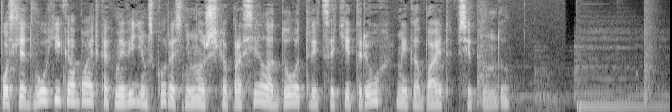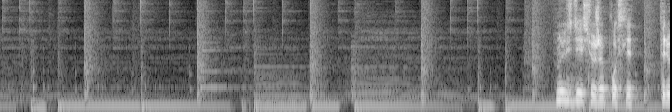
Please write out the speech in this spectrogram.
После 2 гигабайт, как мы видим, скорость немножечко просела до 33 мегабайт в секунду. Ну здесь уже после 3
